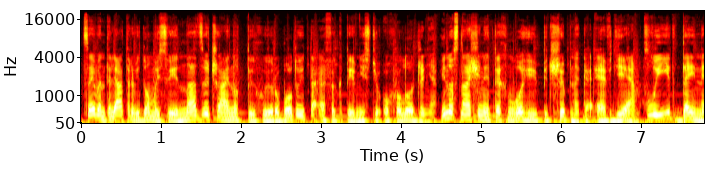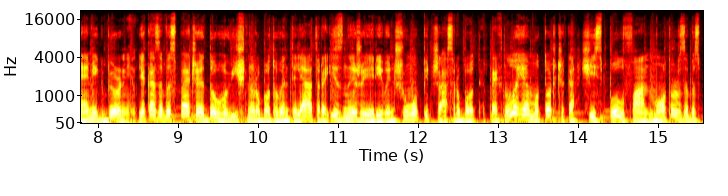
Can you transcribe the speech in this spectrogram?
Цей вентилятор відомий своєю надзвичайно тихою роботою та ефективністю охолодження. Він оснащений технологією підшипника FDM Fluid Dynamic Burning, яка забезпечує довговічну роботу вентилятора і знижує рівень шуму під час роботи. Технологія моторчика 6 Pull Fan Motor забезпечує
